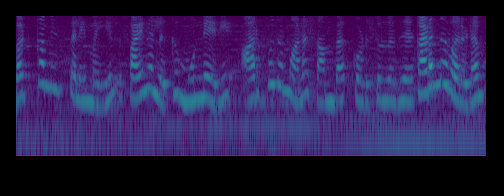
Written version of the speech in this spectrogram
பட்கமின்ஸ் தலைமையில் ஃபைனலுக்கு முன்னேறி அற்புதமான கம்பேக் கொடுத்துள்ளது. கடந்த வருடம்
